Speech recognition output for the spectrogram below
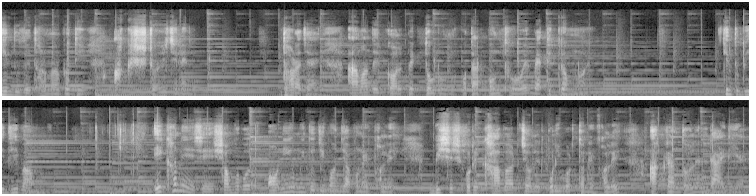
হিন্দুদের ধর্মের প্রতি আকৃষ্ট হয়েছিলেন। ধরা যায়, আমাদের গল্পের তরুণ ও তার বন্ধু ব্যতিক্রম নয়। কিন্তু বিধি বাম এখানে এসে সম্ভবত অনিয়মিত জীবনযাপনের ফলে, বিশেষ করে খাবার জলের পরিবর্তনের ফলে আক্রান্ত হলেন ডায়রিয়ায়।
